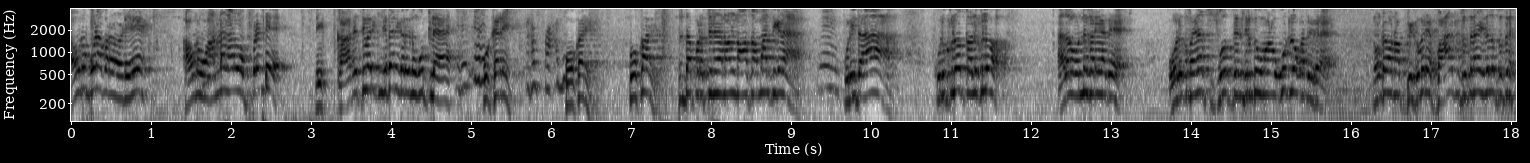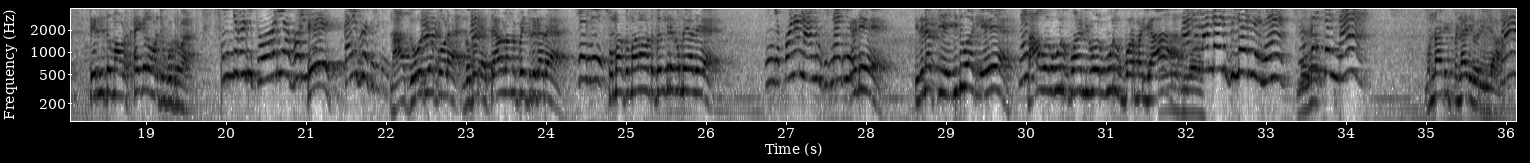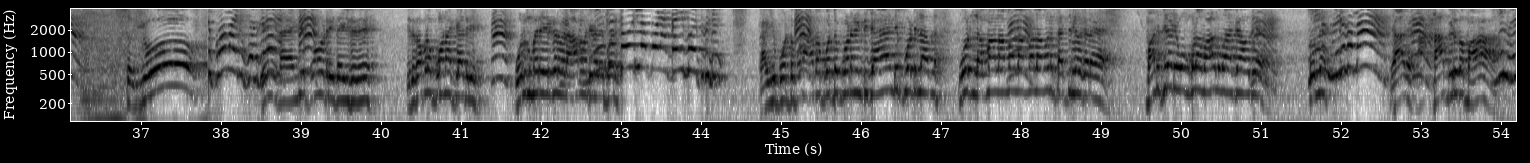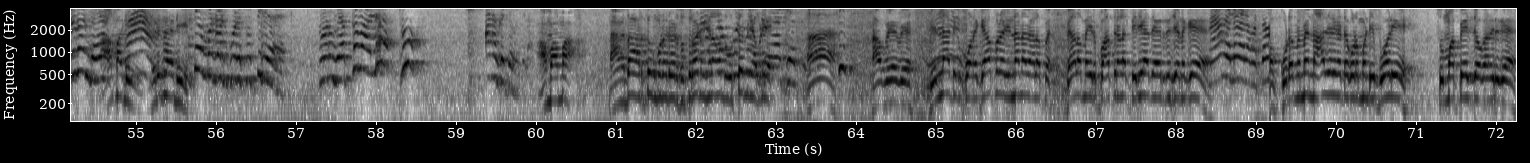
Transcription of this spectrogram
அவனு போனா பரவாயில்ல அவனு உன் அண்ணன் உன் ஃப்ரெண்டு நீ கடைசி வரைக்கும் இங்கே தான் கிடக்கணும் வீட்டில் உட்காரு உட்காரு உட்காரு எந்த பிரச்சனையானாலும் நான் சமாளிச்சுக்கிறேன். புரியுதா? குளுக்குலோ கழுக்குலோ அதெல்லாம் ஒன்றும் கிடையாது. ஒழுங்கு மேலே சோத்து திரும்பி வீட்டில் உட்காந்துருக்கிறேன் நோண்டா நான் பிகவரே பார்க்கு சுத்துறேன் இதில் சுத்துறேன். தெரிஞ்சுட்டு அவளை கைகளை உடச்சு போட்டுருவேன். நான் ஜோடியா போல. இங்க பாரு தேவையில்லாம பேசிருக்காத சரி. சும்மா சும்மா அவன்கிட்ட சொல்லிருக்க முடியாது. போனா இதுனாச்சு இதுவாடி நான் ஒரு ஊருக்கு போன நீ ஒரு ஊருக்கு போற மாதிரியா? முன்னாடி பின்னாடி வருவியா? ஐயோ போக நான் எங்கேயும் போடுறீ தயவு செய்து. இதுக்கப்புறம் போனா ஆ. ஒழுங்கு மாதிரி இருக்கிற ஆக வேண்டிய வேலை பாரு. ஜோடியா போனா கை பார்த்துக்கிட்டு கையை போட்டு போட அதை போட்டு போட நீ ஏன்டி போட்டு லாப போட்டு லவா லவா லவா லவான்னு கத்தி கிடக்குற. மனுஷனாடி உன் கூட வாழ்வாங்க ஆகுது சொல்லு. யாரு? நான் மிருகமா? ஆமாடி மிருகாடி ஆமா ஆமா நாங்க தான் அடுத்துக்கு முன்னாடி சுத்துறோம். நீங்க வந்து உத்தமி அப்படியே. ஆ. நான் வெளிநாட்டுக்கு போன கேப்ல என்னென்ன வேலை வேலை மயிர் பார்த்தனால தெரியாத இருந்துச்சு எனக்கு. குடும்பமே நாதியர் கட்ட குடும்பம் போடி. சும்மா பேசிட்டு உட்காந்துருக்க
